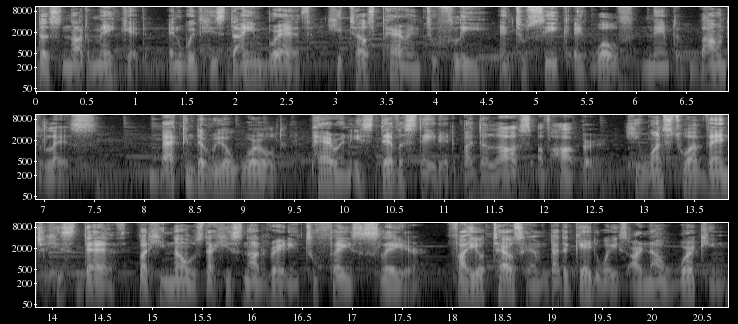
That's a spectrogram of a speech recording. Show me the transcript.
does not make it, and with his dying breath, he tells Perrin to flee and to seek a wolf named Boundless. Back in the real world, Perrin is devastated by the loss of Hopper. He wants to avenge his death, but he knows that he's not ready to face Slayer. Faile tells him that the gateways are now working,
